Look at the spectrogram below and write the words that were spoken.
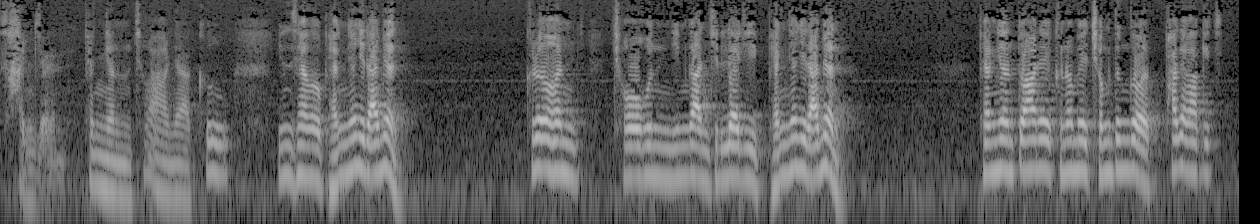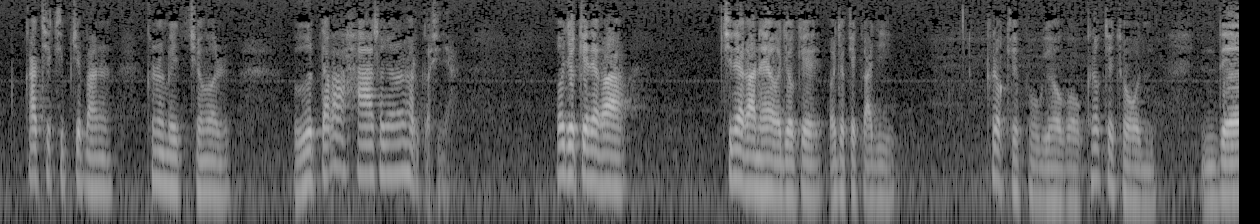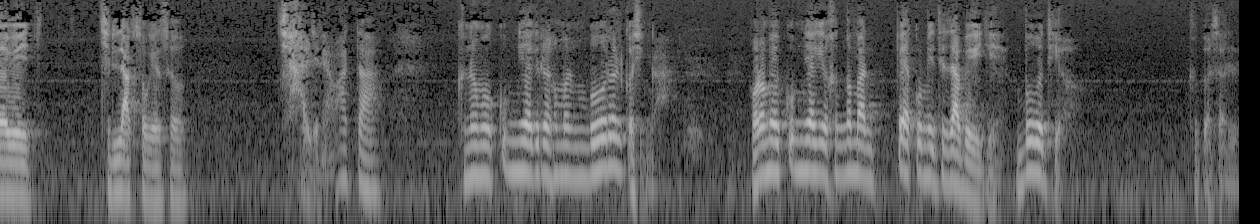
산전, 백년 청하하냐. 그 인생의 백년이라면, 그러한 좋은 인간 진력이 백년이라면, 백년 동안에 그놈의 정든 것, 파대가 같이 깊지만은 그놈의 정을 어디다가 하소연을 할 것이냐. 어저께 내가 지내간 해 어저께, 어저께까지 그렇게 부귀하고 그렇게 좋은 내외 진락 속에서 잘 지내왔다. 그놈의 꿈 얘기를 하면 뭘 할 것인가? 그놈의 꿈 얘기 한 것만 빼꿈이 들여다보이지. 뭐 어디요? 그것을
